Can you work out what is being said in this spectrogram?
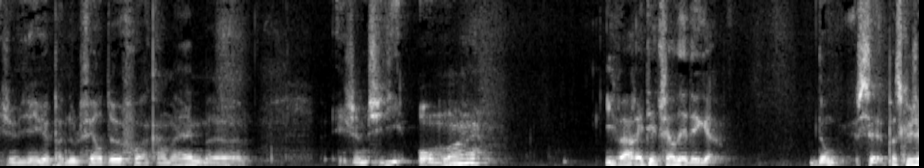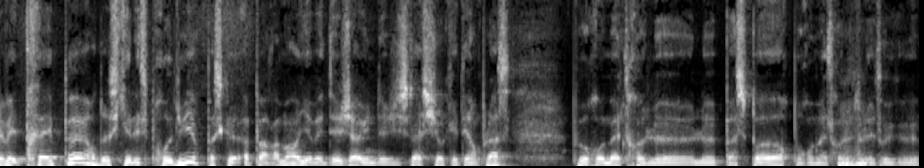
Je me disais, il va pas nous le faire deux fois quand même. et je me suis dit, au moins, il va arrêter de faire des dégâts. Donc, parce que j'avais très peur de ce qui allait se produire, parce qu'apparemment, il y avait déjà une législation qui était en place pour remettre le, le passeport, pour remettre le- tous les trucs. euh,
